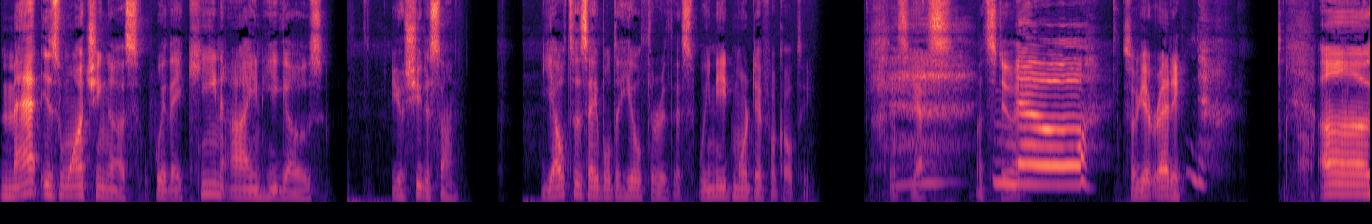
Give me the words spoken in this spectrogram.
Matt is watching us with a keen eye and he goes, Yoshida san, Yelta's able to heal through this. We need more difficulty. Yes, yes. Let's do it. no. So get ready. Uh,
